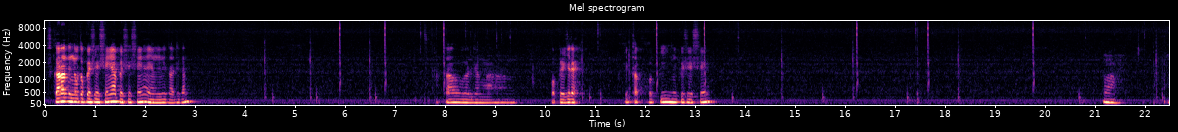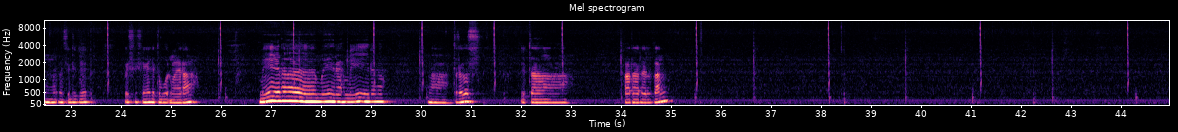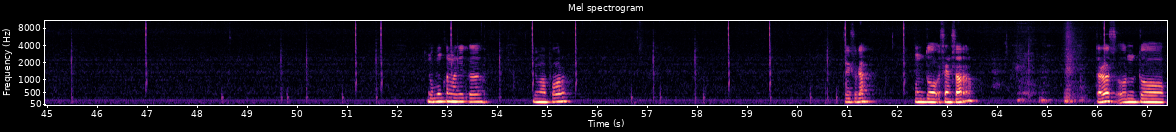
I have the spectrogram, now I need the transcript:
sekarang tinggal ke PCC nya PCC nya yang ini tadi kan. Atau jangan copy aja deh. Kita copy ini PCC nah sedikit PCC nya kita buat merah merah merah merah. Nah terus kita paralelkan. Hubungkan lagi ke 5 volt Oke sudah. Untuk sensor. Terus untuk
